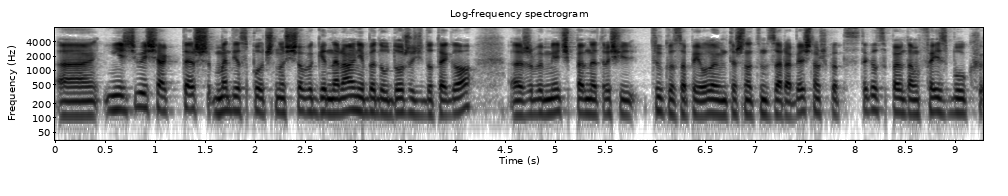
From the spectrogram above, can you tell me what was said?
E, I nie zdziwię się, jak też media społecznościowe generalnie będą dążyć do tego, e, żeby mieć pewne treści tylko za paywallem i też na tym zarabiać. Na przykład z tego, co pamiętam, Facebook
